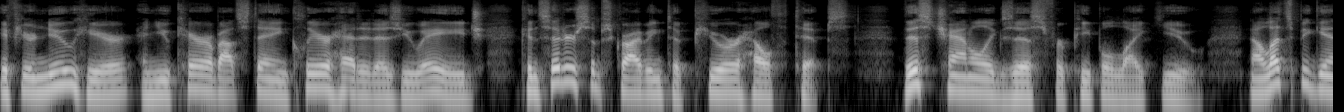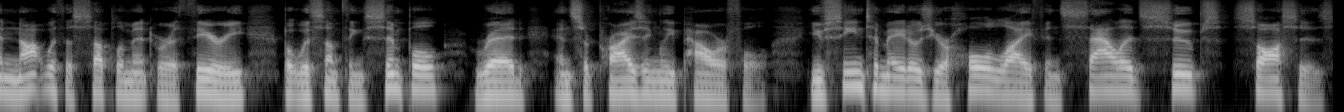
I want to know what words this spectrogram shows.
If you're new here and you care about staying clear headed as you age, consider subscribing to Pure Health Tips. This channel exists for people like you. Now let's begin not with a supplement or a theory, but with something simple, red, and surprisingly powerful. You've seen tomatoes your whole life in salads, soups, sauces.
